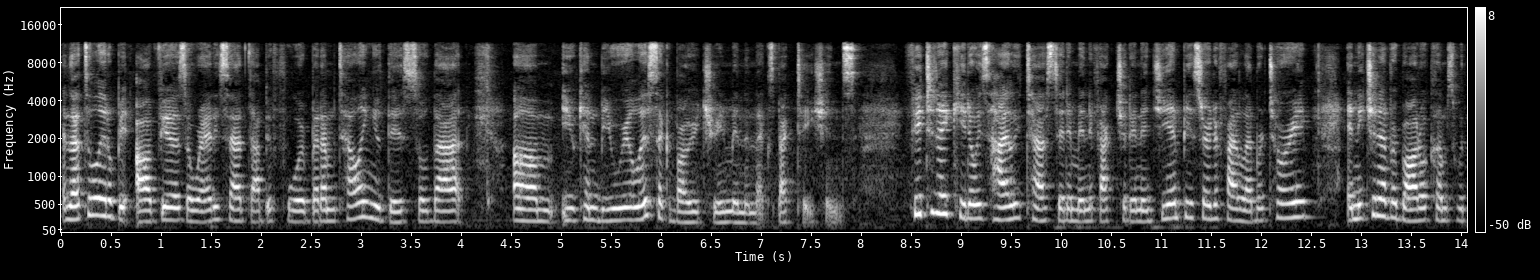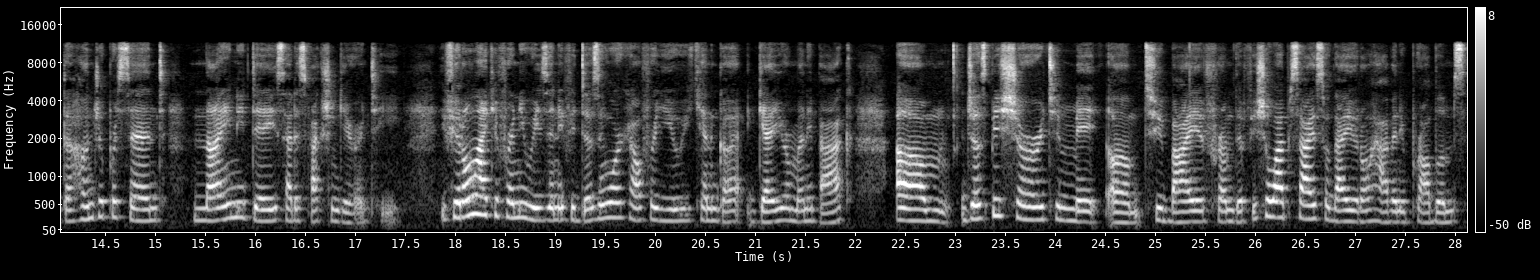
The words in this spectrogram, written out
And that's a little bit obvious, I already said that before, but I'm telling you this so that um, you can be realistic about your treatment and expectations. Fit Today Keto is highly tested and manufactured in a GMP certified laboratory, and each and every bottle comes with a 100% 90 day satisfaction guarantee. If you don't like it for any reason, if it doesn't work out for you, you can get your money back. Um, just be sure to um, to buy it from the official website so that you don't have any problems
